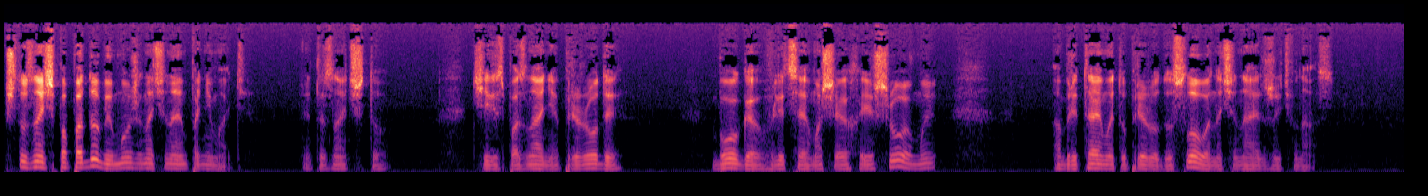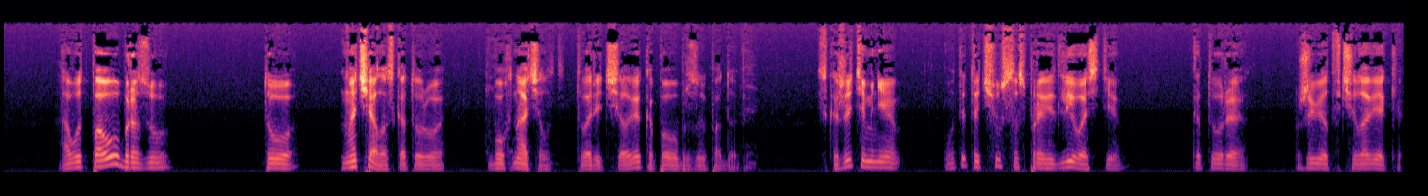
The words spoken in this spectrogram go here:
Что значит по подобию, мы уже начинаем понимать. Это значит, что через познание природы Бога в лице Машеха Иешуа мы обретаем эту природу. Слово начинает жить в нас. А вот по образу, то начало, с которого Бог начал творить человека по образу и подобию. Скажите мне, вот это чувство справедливости, которое живет в человеке,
